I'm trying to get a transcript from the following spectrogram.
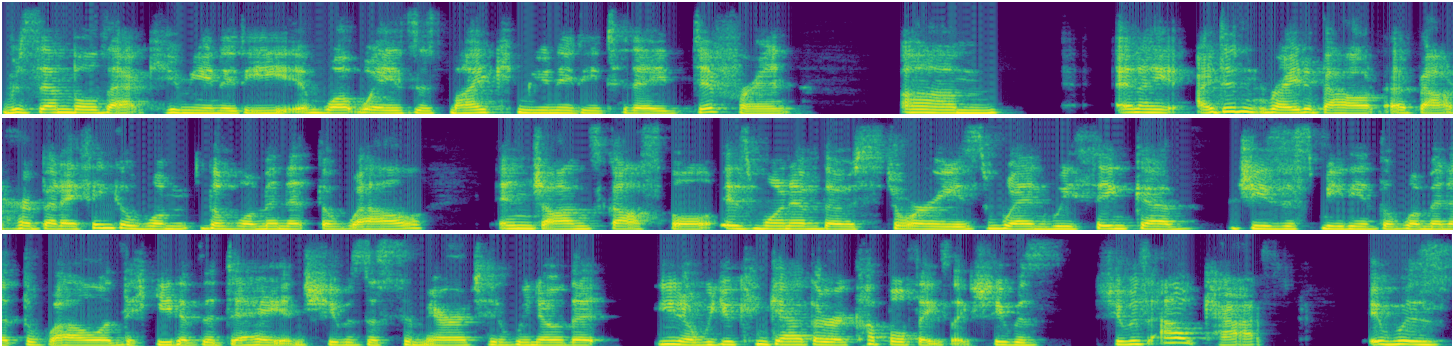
resemble that community? In what ways is my community today different? Um, and I, I didn't write about about her but i think a the woman at the well in john's gospel is one of those stories when we think of jesus meeting the woman at the well in the heat of the day and she was a samaritan. We know that you know you can gather a couple things like she was she was outcast it was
